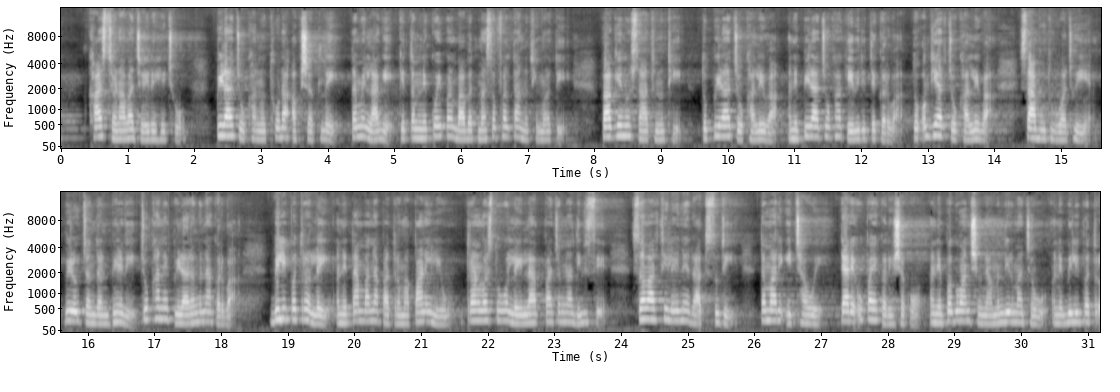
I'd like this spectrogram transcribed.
ખાસ જણાવવા જઈ રહી છું. પીળા ચોખાનો થોડા અક્ષત લઈ તમે લાગે કે તમને કોઈ પણ બાબતમાં સફળતા નથી મળતી. ભાગ્યનો સાથ નથી, તો પીળા ચોખા લેવા અને પીળા ચોખા કેવી રીતે કરવા? તો અગિયાર ચોખા લેવા. સાબુત હોવા જોઈએ. પીળું ચંદન ભેળવી ચોખાને પીળા રંગના કરવા. બીલીપત્ર લઈ અને તાંબાના પાત્રમાં પાણી લેવું. ત્રણ વસ્તુઓ લઈ લાભ પાંચમના દિવસે, સવારથી લઈને રાત સુધી. તમારી ઈચ્છા હોય ત્યારે ઉપાય કરી શકો અને ભગવાન શિવના મંદિરમાં જવું અને બીલીપત્ર,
